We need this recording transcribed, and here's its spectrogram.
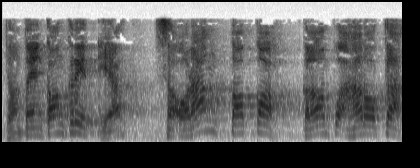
Contoh yang konkret ya, seorang tokoh kelompok harokah,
